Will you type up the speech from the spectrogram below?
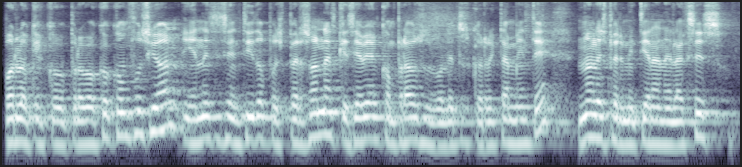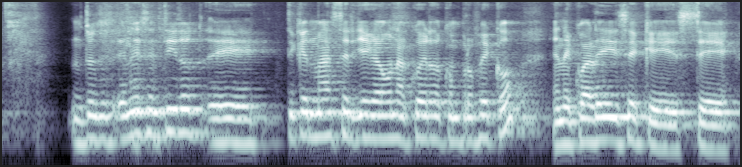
por lo que provocó confusión y en ese sentido, pues personas que se habían comprado sus boletos correctamente no les permitieran el acceso. Entonces, en ese sentido, eh, Ticketmaster llega a un acuerdo con Profeco en el cual dice que este,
